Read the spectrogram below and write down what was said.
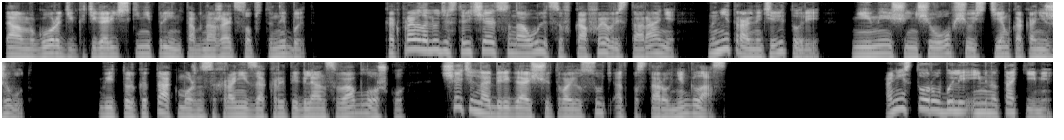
Там, в городе, категорически не принято обнажать собственный быт. Как правило, люди встречаются на улице, в кафе, в ресторане, на нейтральной территории, не имеющей ничего общего с тем, как они живут. Ведь только так можно сохранить закрытой глянцевую обложку, тщательно оберегающую твою суть от посторонних глаз. Они с Тору были именно такими.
